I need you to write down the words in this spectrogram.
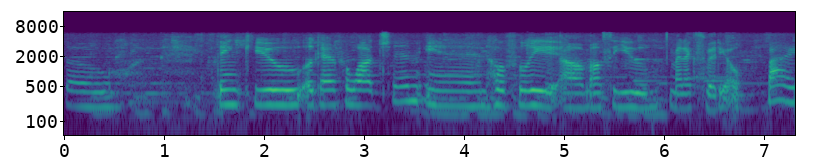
so thank you again for watching and hopefully um, I'll see you in my next video. Bye.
